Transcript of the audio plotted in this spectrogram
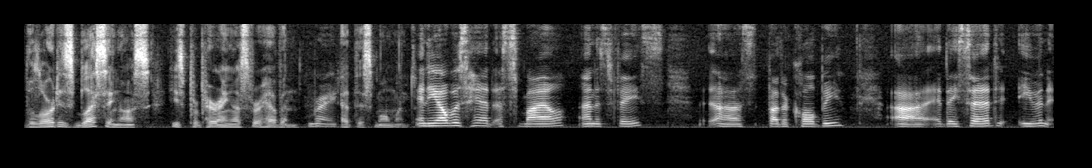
the Lord is blessing us. He's preparing us for heaven Right. at this moment. And he always had a smile on his face, uh, Father Kolbe. Uh, they said even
